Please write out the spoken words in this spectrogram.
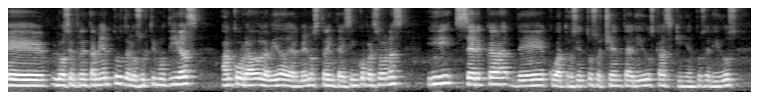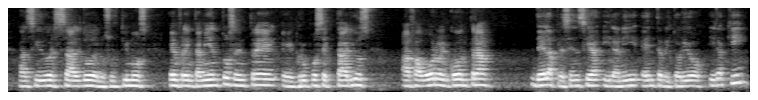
Eh, los enfrentamientos de los últimos días han cobrado la vida de al menos 35 personas y cerca de 480 heridos, casi 500 heridos, han sido el saldo de los últimos enfrentamientos entre eh, grupos sectarios a favor o en contra de la presencia iraní en territorio iraquí.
